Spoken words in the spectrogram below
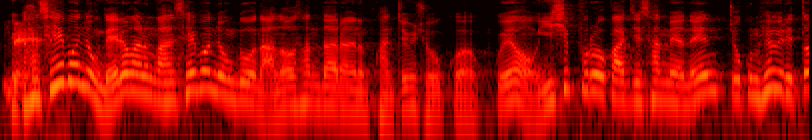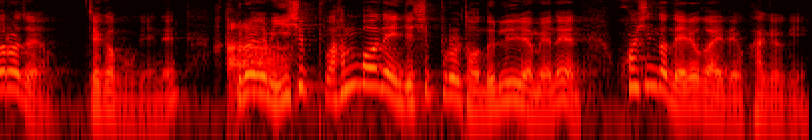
그러니까 네. 한세 번 정도 내려가는 거 한 세 번 정도 나눠 산다라는 관점이 좋을 것 같고요. 20%까지 사면은 조금 효율이 떨어져요. 제가 보기에는. 그러려면 아. 20%한 번에 이제 10%를 더 늘리려면은 훨씬 더 내려가야 돼요, 가격이.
